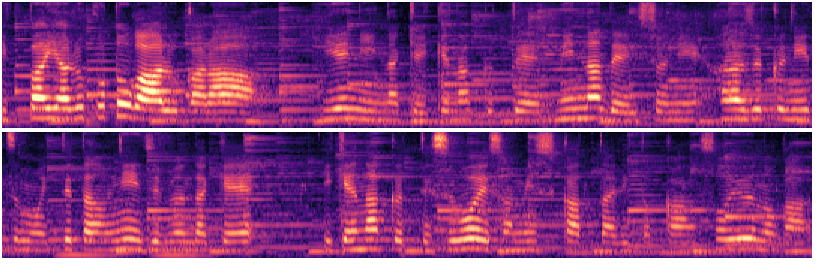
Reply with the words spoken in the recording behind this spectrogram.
いっぱいやることがあるから家にいなきゃいけなくてみんなで一緒に原宿にいつも行ってたのに自分だけ行けなくってすごい寂しかったりとかそういうのが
